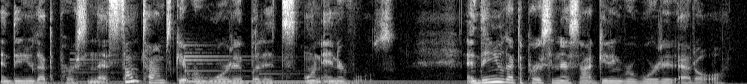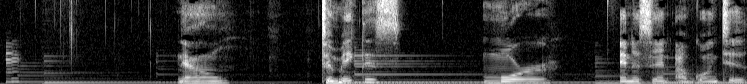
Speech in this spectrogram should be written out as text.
and then you got the person that sometimes get rewarded but it's on intervals. And then you got the person that's not getting rewarded at all. Now to make this more innocent i'm going to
